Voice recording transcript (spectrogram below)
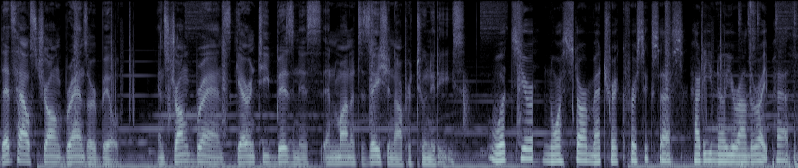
That's how strong brands are built, and strong brands guarantee business and monetization opportunities. What's your North Star metric for success? How do you know you're on the right path?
